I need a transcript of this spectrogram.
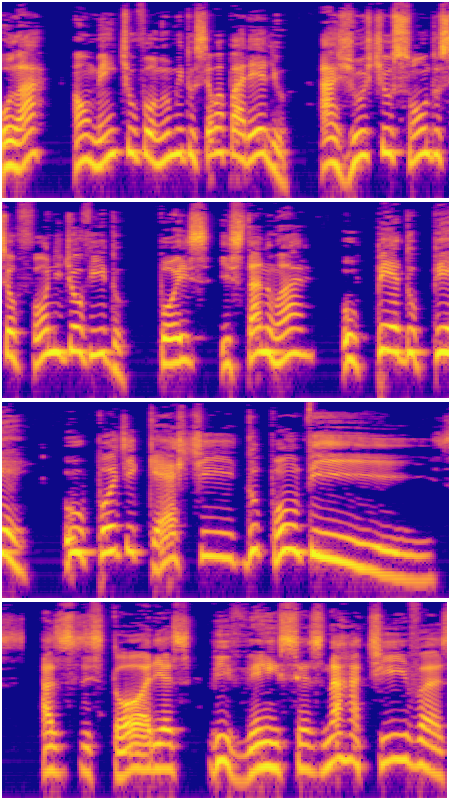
Olá, aumente o volume do seu aparelho. Ajuste o som do seu fone de ouvido, pois está no ar o P do P, o podcast do Pompis. As histórias, vivências, narrativas,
